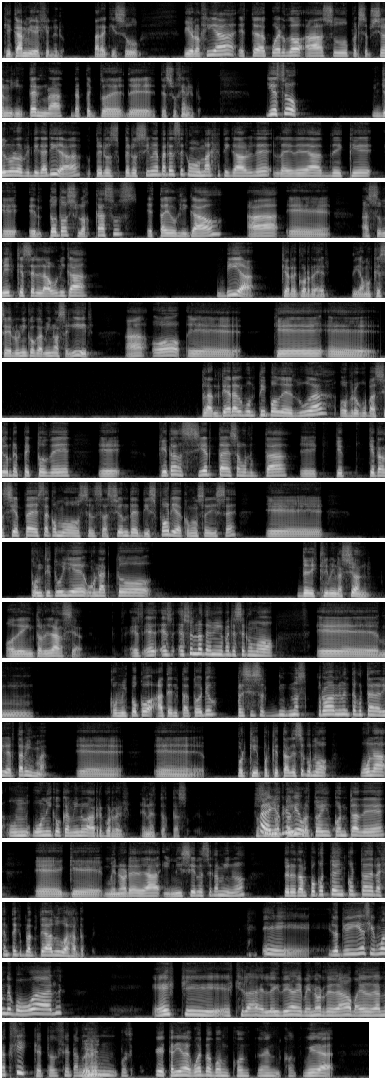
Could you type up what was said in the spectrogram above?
que cambie de género? Para que su biología esté de acuerdo a su percepción interna respecto de, su género. Y eso yo no lo criticaría, pero, pero sí me parece como más criticable la idea de que eh, en todos los casos estáis obligados a eh, asumir que esa es la única vía que recorrer, digamos que ese es el único camino a seguir, ¿ah? o eh, que plantear algún tipo de duda o preocupación respecto de eh, qué tan cierta es esa voluntad, eh, qué, tan cierta es esa como sensación de disforia, como se dice, eh, constituye un acto de discriminación o de intolerancia. Es- es- es- eso es lo que a mí me parece como, como un poco atentatorio, preciso, no, probablemente contra la libertad misma. Porque, porque establece como una, un único camino a recorrer en estos casos. Entonces, yo creo estoy, que- no estoy en contra de eh, que menores de edad inicien ese camino, pero tampoco estoy en contra de la gente que plantea dudas al respecto. eh, lo que diría Simón de Beauvoir es que, es que la, la idea de menor de edad o mayor de edad no existe. Entonces también pues, estaría de acuerdo con, con, con- con que hubiera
